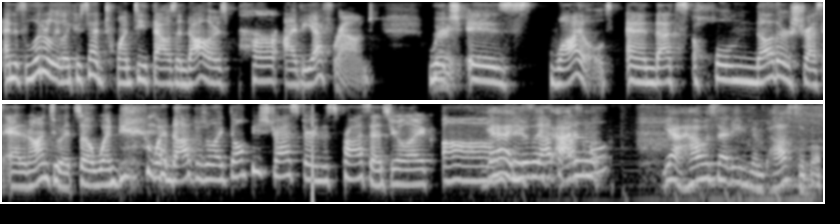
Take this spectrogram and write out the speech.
And it's literally, like you said, $20,000 per IVF round, which right. is wild. And that's a whole nother stress added onto it. So when when doctors are like don't be stressed during this process you're like um yeah you're like i don't yeah how is that even possible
